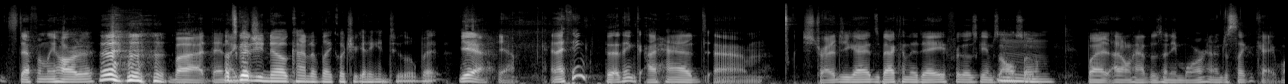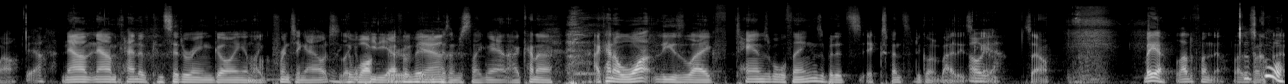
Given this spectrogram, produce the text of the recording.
it's definitely harder. but then That's good. You know, kind of like what you're getting into a little bit. yeah, yeah. And I think that I think I had um, strategy guides back in the day for those games also, Mm. But I don't have those anymore. And I'm just like, okay, well, Yeah. now now I'm kind of considering going and like printing out like like, a a, PDF walkthrough, of it yeah. because I'm just like, man, I kind of I kind of want these like tangible things, but it's expensive to go and buy these. Oh, again. yeah. So, but yeah, a lot of fun though. A lot That's of fun cool.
